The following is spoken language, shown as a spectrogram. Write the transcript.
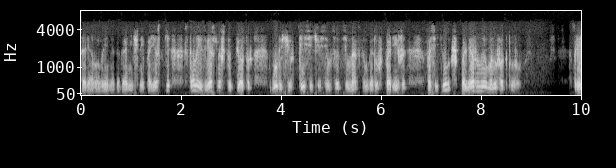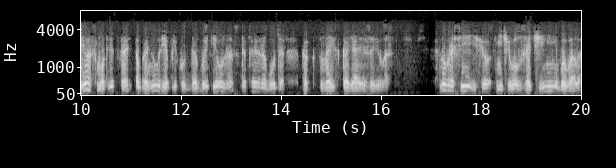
царя во время заграничной поездки, стало известно, что Петр, будучи в 1717 году в Париже, посетил шпалерную мануфактуру. При ее осмотре царь обронил реплику, дабы и у нас такая работа, как на Искоряе завелась. Но в России еще ничего в зачине не бывало,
